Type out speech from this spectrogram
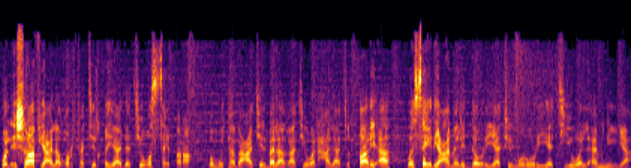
والإشراف على غرفة القيادة والسيطرة ومتابعة البلاغات والحالات الطارئة وسير عمل الدوريات المرورية والأمنية.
